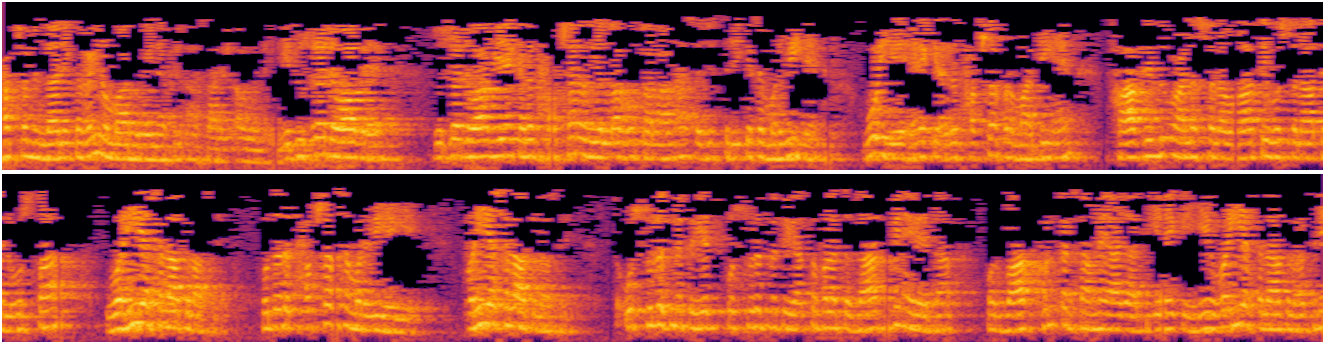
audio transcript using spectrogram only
حفص من ذلك غير ما روينا في الاثار الاول یہ دوسرا جواب ہے۔ دوسرا جواب یہ ہے کہ حضرت حفصہ رضی اللہ تعالی عنہ سے جس طریقے سے مروی ہے، وہ یہ ہے کہ حضرت حفصہ فرماتی ہیں حافظ علی الصلوات والصلاۃ الوسطى وہی صلاۃ العصر حضرت حفصہ سے مروی ہے یہ، وہی صلاۃ العصر تو اس صورت میں تو یہ، اس صورت میں تو یا تو بڑا تضاد بھی نہیں رہتا، اور بات کھل کر سامنے آ جاتی ہے کہ یہ وہی صلاۃ العصر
